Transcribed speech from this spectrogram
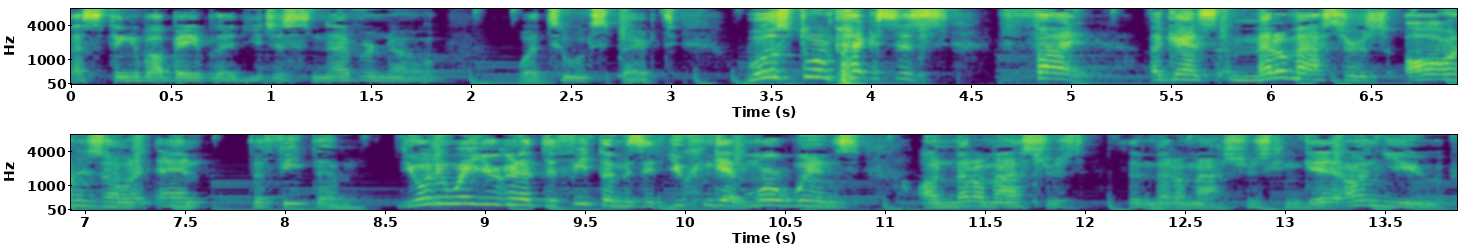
that's the thing about Beyblade. You just never know what to expect. Will Storm Pegasus fight against Metal Masters all on his own and defeat them? The only way you're going to defeat them is if you can get more wins on Metal Masters than Metal Masters can get on you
